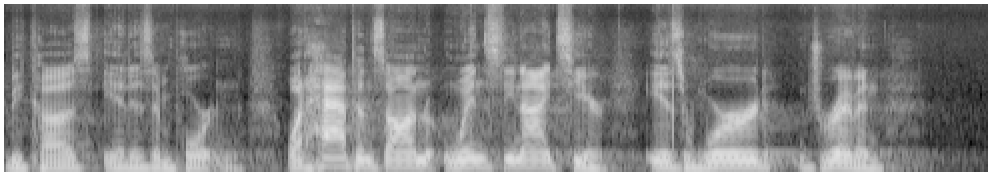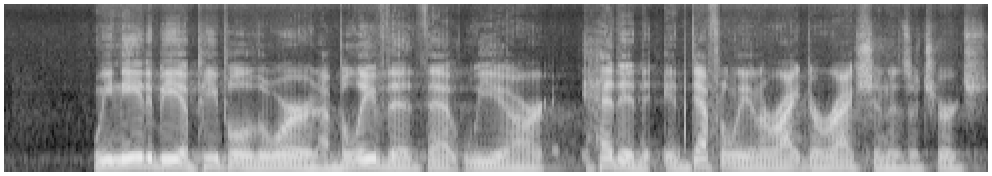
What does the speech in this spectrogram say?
Because it is important. What happens on Wednesday nights here is word driven. We need to be a people of the word. I believe that, that we are headed in, definitely in the right direction as a church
